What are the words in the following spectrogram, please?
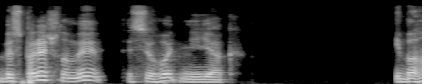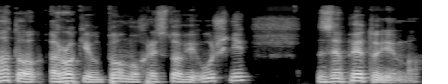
Безперечно, ми сьогодні, як і багато років тому Христові учні запитуємо,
